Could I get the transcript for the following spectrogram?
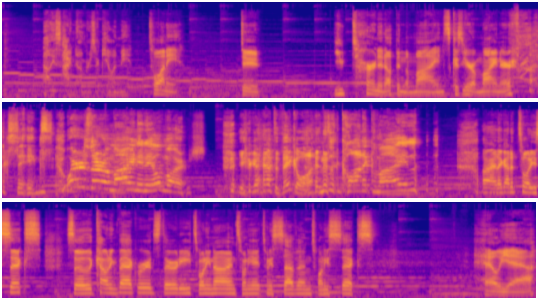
Oh, these high numbers are killing me. 20. Dude, you turn it up in the mines because you're a miner. Fuck sakes. Where's there a mine in Illmarsh? you're going to have to think of one. It's an aquatic mine. All right, I got a 26. So the counting backwards 30, 29, 28, 27, 26. Hell yeah.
